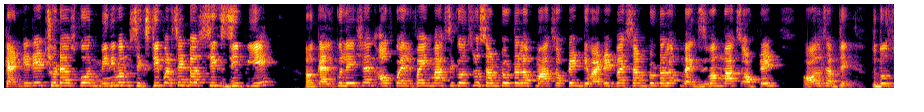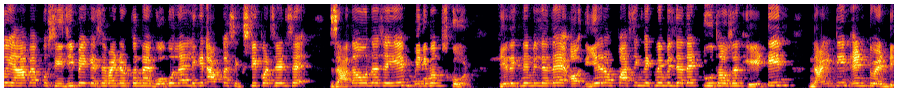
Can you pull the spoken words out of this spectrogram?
Candidate should have score minimum 60 percent और 6 GPA calculation of qualifying marks equals to sum total of marks obtain divided by sum total of maximum marks obtain all subject तो दोस्तों यहाँ पे आपको सीजीपीए कैसे फाइंड आउट करना है वो बोला है लेकिन आपका 60 परसेंट से ज़्यादा होना चाहिए मिनिमम स्कोर ये देखने मिल जाता है और ईयर ऑफ़ पासिंग देखने मिल जाता है 2018, 19 एंड 20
